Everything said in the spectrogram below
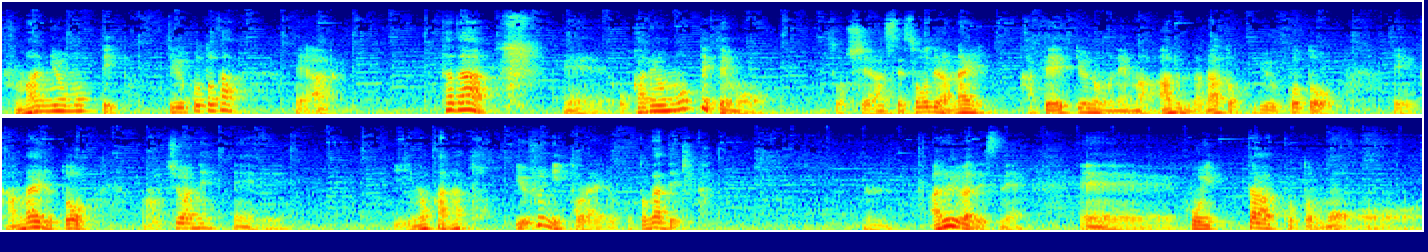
不満に思っていたっていうことが、えー、ある。ただ、えー、お金を持っててもそう幸せそうではない家庭っていうのもね、まあ、あるんだなということを、え考えると、まあ、うちはね、えいいのかなというふうに捉えることができた。うん、あるいはですね、えー、こういったことも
